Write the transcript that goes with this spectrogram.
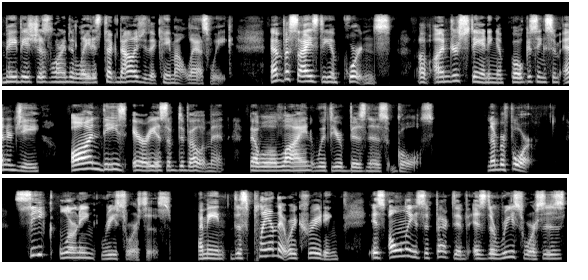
maybe it's just learning the latest technology that came out last week. Emphasize the importance of understanding and focusing some energy on these areas of development that will align with your business goals. Number four, seek learning resources. I mean, this plan that we're creating is only as effective as the resources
